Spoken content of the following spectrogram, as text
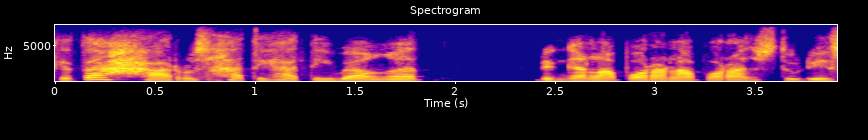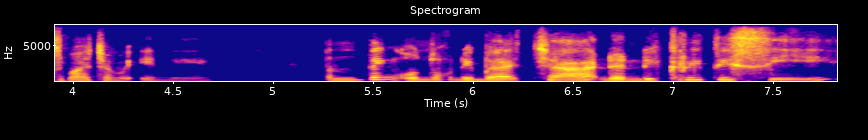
Kita harus hati-hati banget dengan laporan-laporan studi semacam ini. Penting untuk dibaca dan dikritisi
